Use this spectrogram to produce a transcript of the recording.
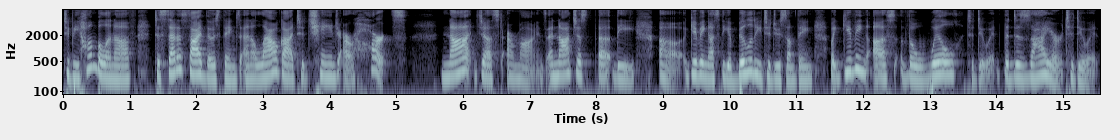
to be humble enough to set aside those things and allow God to change our hearts not just our minds and not just uh, the uh, giving us the ability to do something but giving us the will to do it the desire to do it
